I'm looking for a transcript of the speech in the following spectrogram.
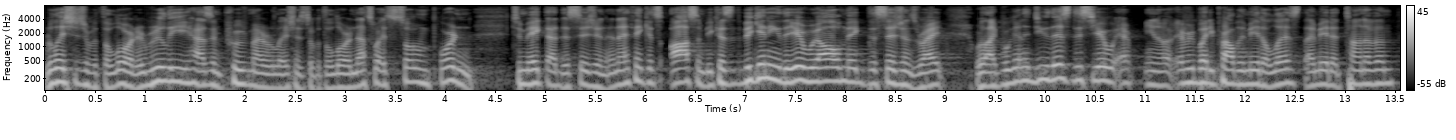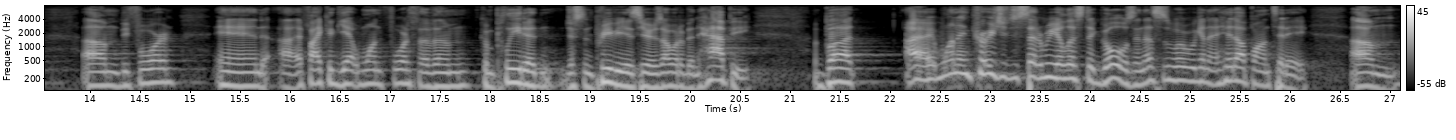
relationship with the Lord. It really has improved my relationship with the Lord. And that's why it's so important to make that decision. And I think it's awesome because at the beginning of the year, we all make decisions, right? We're like, we're going to do this this year. You know, everybody probably made a list. I made a ton of them um, before. And uh, if I could get one fourth of them completed just in previous years, I would have been happy. But I want to encourage you to set realistic goals, and this is what we're going to hit up on today. Um,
